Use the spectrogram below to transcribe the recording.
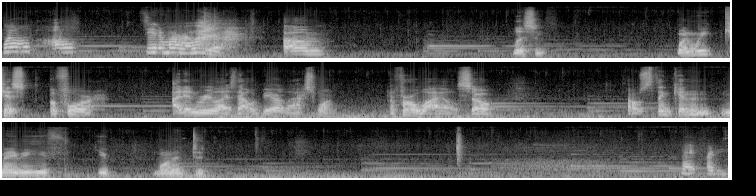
Well, I'll see you tomorrow. Yeah. Um. Listen. When we kissed before, I didn't realize that would be our last one. For a while, so I was thinking maybe if you wanted to. Night, Freddie.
